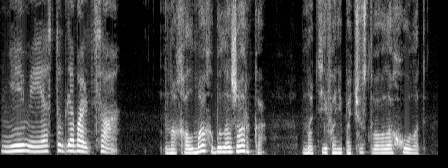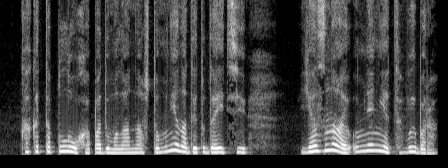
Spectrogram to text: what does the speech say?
не место для бойца. На холмах было жарко, но Тифани почувствовала холод. Как это плохо, подумала она, что мне надо туда идти. «Я знаю, у меня нет выбора».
